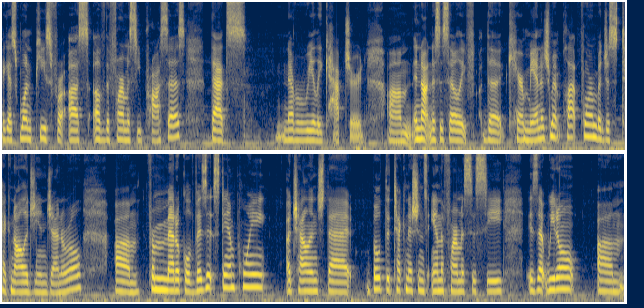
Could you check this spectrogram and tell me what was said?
i guess one piece for us of the pharmacy process that's never really captured. Um, and not necessarily the care management platform but just technology in general. Um, from a medical visit standpoint a challenge that both the technicians and the pharmacists see is that we don't um,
